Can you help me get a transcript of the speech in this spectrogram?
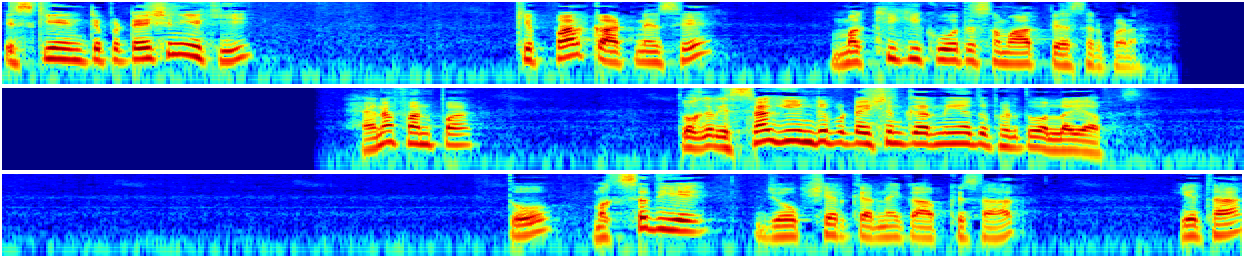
اس کی انٹرپریٹیشن یہ کی کہ پر کاٹنے سے مکھی کی قوت سماعت پہ اثر پڑا۔ ہے نا فن پارٹ؟ تو اگر اس طرح کی انٹرپریٹیشن کرنی ہے تو پھر تو اللہ حافظ۔ تو مقصد یہ جوک شیئر کرنے کا آپ کے ساتھ یہ تھا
